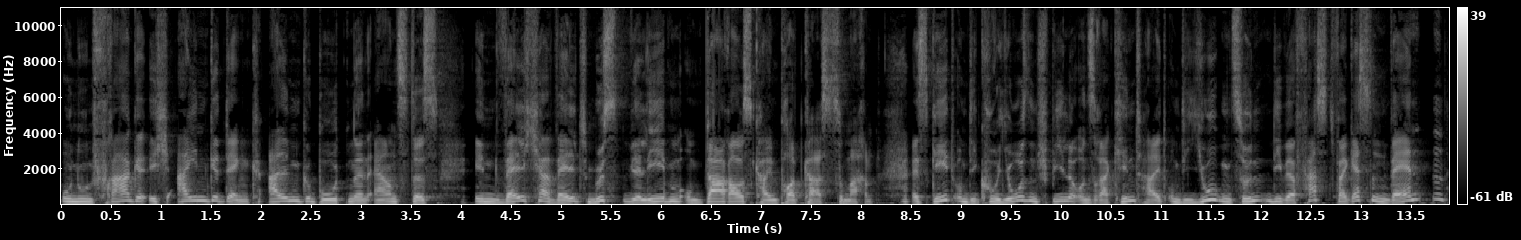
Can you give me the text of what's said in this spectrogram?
Und nun frage ich eingedenk allen gebotenen Ernstes, in welcher Welt müssten wir leben, um daraus keinen Podcast zu machen? Es geht um die kuriosen Spiele unserer Kindheit, um die Jugendzünden, die wir fast vergessen wähnten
